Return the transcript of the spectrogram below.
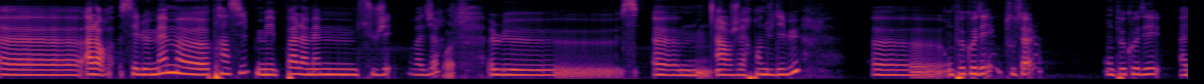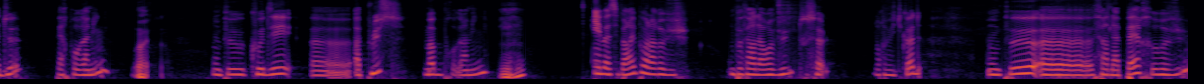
Euh, alors, c'est le même euh, principe, mais pas le même sujet, on va dire. Ouais. Le, euh, alors, je vais reprendre du début. On peut coder tout seul. On peut coder à deux, pair programming. Ouais. On peut coder à plus, mob programming. Mhm. Et bah, c'est pareil pour la revue. On peut faire de la revue tout seul, revue de code. On peut euh, faire de la paire revue.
